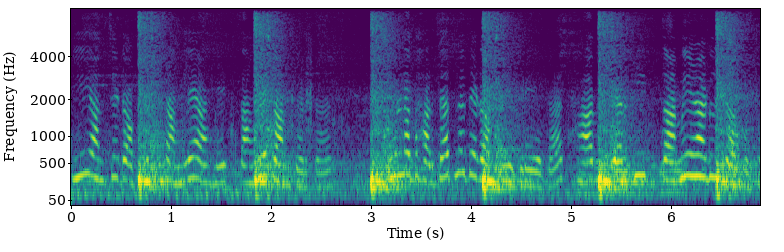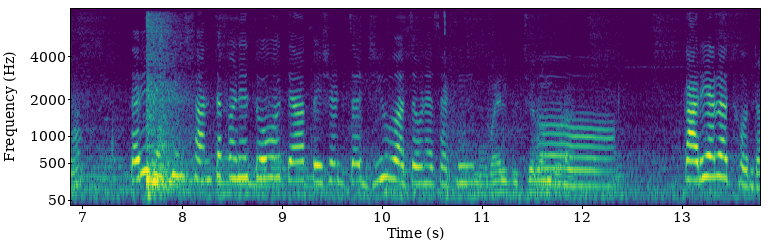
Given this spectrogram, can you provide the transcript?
की आमचे डॉक्टर चांगले आहेत चांगले काम करतात. पूर्ण भारतातनं ते डॉक्टर इकडे येतात. हा विद्यार्थी तामिळनाडूचा होता. तरी देखील शांतपणे तो त्या पेशंटचा जीव वाचवण्यासाठी अं, कार्यरत होता.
